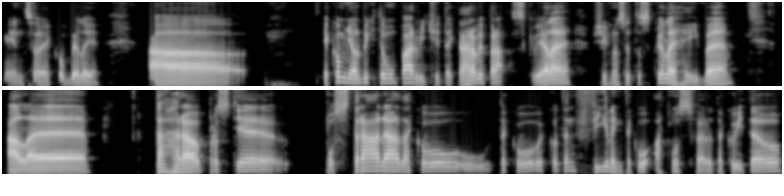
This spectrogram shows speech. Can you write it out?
jen co jako byly. A jako měl bych k tomu pár výčitek. Ta hra vypadá skvěle, všechno se to skvěle hejbe, ale ta hra prostě postrádá takovou, takovou jako ten feeling, takovou atmosféru, takový to,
